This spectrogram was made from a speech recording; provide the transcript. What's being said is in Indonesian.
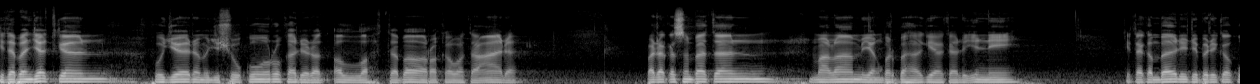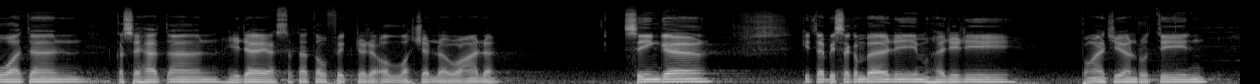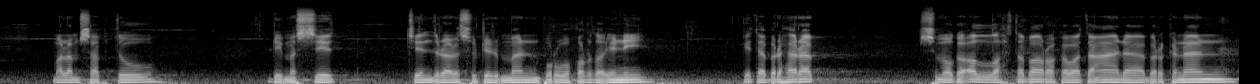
Kita panjatkan puja dan puji syukur kehadirat Allah Tabaraka wa Ta'ala. Pada kesempatan malam yang berbahagia kali ini Kita kembali diberi kekuatan, kesehatan, hidayah serta taufik dari Allah Jalla wa Ala. Sehingga kita bisa kembali menghadiri pengajian rutin malam Sabtu di Masjid Jenderal Sudirman Purwokerto ini kita berharap semoga Allah tabaraka wa taala berkenan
